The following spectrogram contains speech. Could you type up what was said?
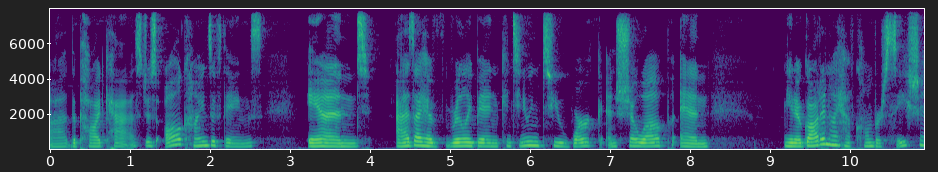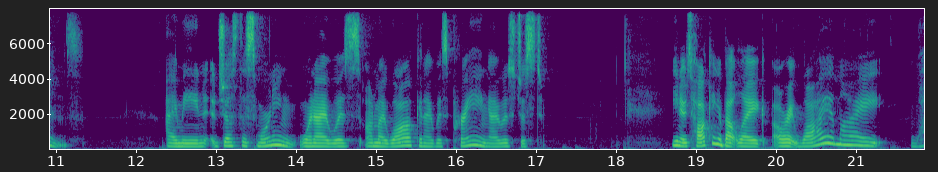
uh, the podcast, just all kinds of things. And as I have really been continuing to work and show up, and, you know, God and I have conversations. I mean, just this morning when I was on my walk and I was praying, I was just you know, talking about like, all right, why am I why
